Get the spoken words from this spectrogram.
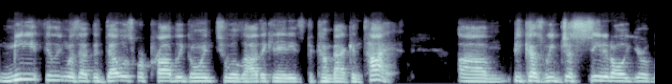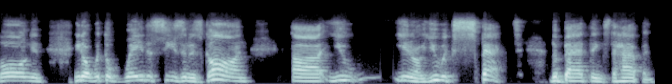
immediate feeling was that the Devils were probably going to allow the Canadiens to come back and tie it. Um, because we've just seen it all year long. And you know, with the way the season is gone, uh, you you know, you expect the bad things to happen.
